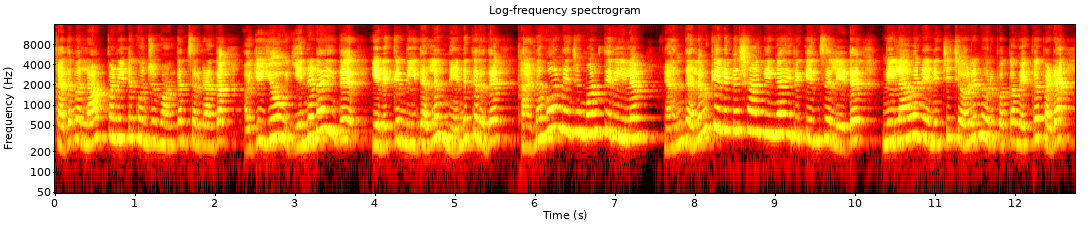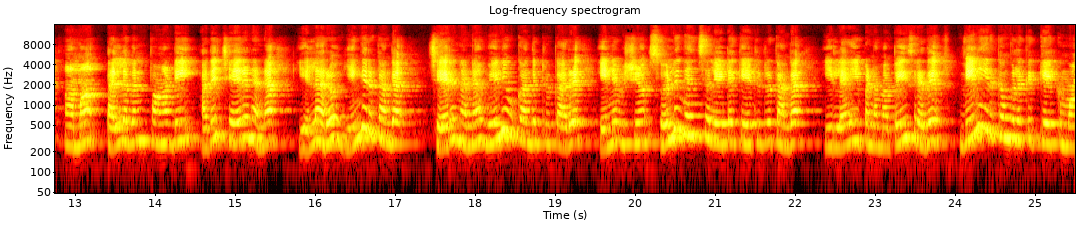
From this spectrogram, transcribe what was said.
கதவை லாக் பண்ணிட்டு கொஞ்சம் வாங்கன்னு சொல்றாங்க. ஐயோ என்னடா இது? எனக்கு நீ இதெல்லாம் நினைக்கிறது கனவா நிஜமான்னு தெரியல. அந்த அளவுக்கு எனக்கு ஷாக்கிங்கா இருக்குன்னு சொல்லிட்டு நிலாவை நினைச்சு சோழன் ஒரு பக்கம் வைக்கப்பட ஆமா பல்லவன் பாண்டி அதே சேரன் அண்ணா எல்லாரும் எங்க இருக்காங்க? சேரன் வெளியே உட்காந்துட்டு இருக்காரு. என்ன விஷயம்? சொல்லுங்கன்னு சொல்லிட்டு கேட்டுட்டு இருக்காங்க. இல்ல இப்ப நம்ம பேசுறது வெளியே இருக்கவங்களுக்கு கேட்குமா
